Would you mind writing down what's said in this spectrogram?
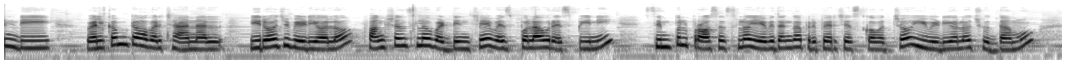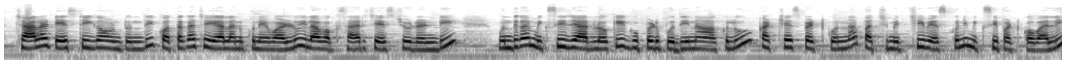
అండి. Welcome to our channel. ఈరోజు వీడియోలో ఫంక్షన్స్లో వడ్డించే వెజ్ పులావ్ రెసిపీని సింపుల్ ప్రాసెస్లో ఏ విధంగా ప్రిపేర్ చేసుకోవచ్చో ఈ వీడియోలో చూద్దాము. చాలా టేస్టీగా ఉంటుంది. కొత్తగా చేయాలనుకునే వాళ్ళు ఇలా ఒకసారి చేసి చూడండి. ముందుగా మిక్సీ జార్లోకి గుప్పెడు పుదీనా ఆకులు కట్ చేసి పెట్టుకున్న పచ్చిమిర్చి వేసుకుని మిక్సీ పట్టుకోవాలి.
